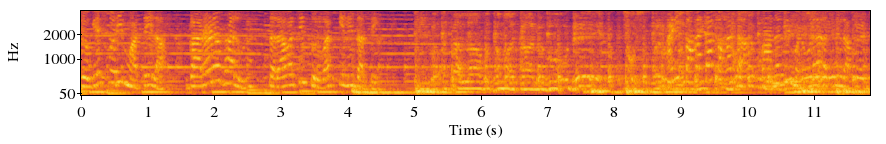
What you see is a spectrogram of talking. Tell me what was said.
जोगेश्वरी मातेला गारण घालून सरावाची सुरुवात केली जाते. आणि पाहता पाहता मानवी मनोरा रचू लागतो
